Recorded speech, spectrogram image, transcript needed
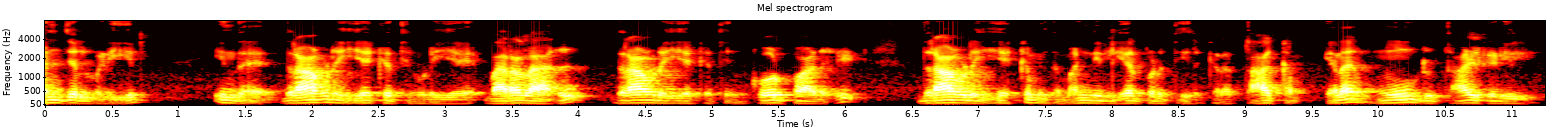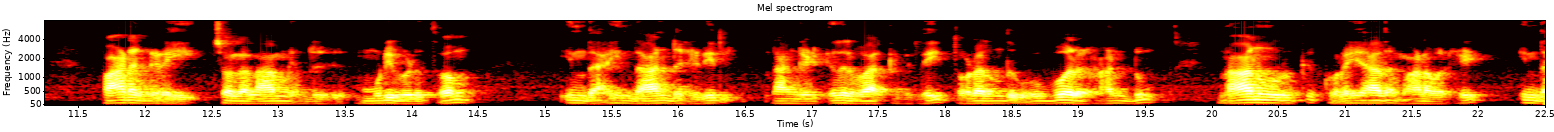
அஞ்சல் வழியில் இந்த திராவிட இயக்கத்தினுடைய வரலாறு திராவிட இயக்கத்தின் கோட்பாடுகள் திராவிட இயக்கம் இந்த மண்ணில் ஏற்படுத்தி இருக்கிற தாக்கம் என மூன்று தாள்களில் பாடங்களை சொல்லலாம் என்று முடிவெடுத்தோம். இந்த ஐந்து ஆண்டுகளில் நாங்கள் எதிர்பார்க்கவில்லை. தொடர்ந்து ஒவ்வொரு ஆண்டும் நானூறுக்கு குறையாத மாணவர்கள் இந்த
